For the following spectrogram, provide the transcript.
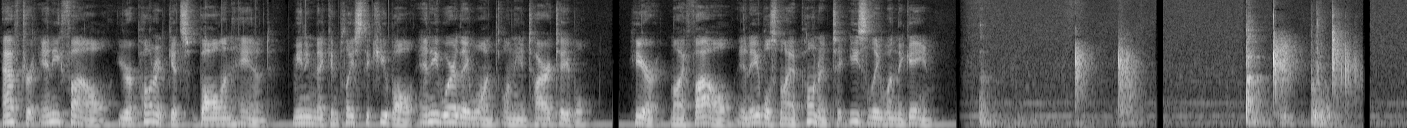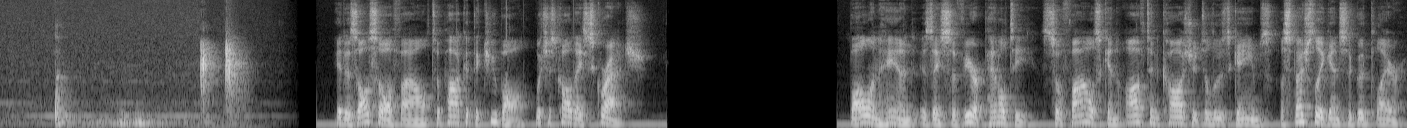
After any foul, your opponent gets ball in hand, meaning they can place the cue ball anywhere they want on the entire table. Here, my foul enables my opponent to easily win the game. It is also a foul to pocket the cue ball, which is called a scratch. Ball in hand is a severe penalty, so fouls can often cause you to lose games, especially against a good player.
